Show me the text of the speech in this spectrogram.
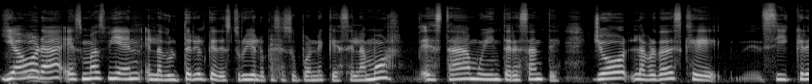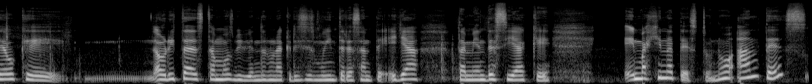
Y ahora es más bien el adulterio el que destruye lo que se supone que es el amor. Está muy interesante. Yo la verdad es que sí creo que ahorita estamos viviendo en una crisis muy interesante. Ella también decía que imagínate esto, ¿no? Antes,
